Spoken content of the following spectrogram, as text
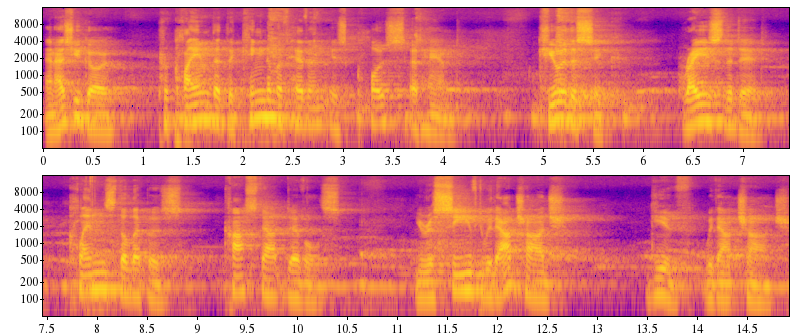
And as you go, proclaim that the kingdom of heaven is close at hand. Cure the sick, raise the dead cleanse the lepers, cast out devils. You received without charge, give without charge.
